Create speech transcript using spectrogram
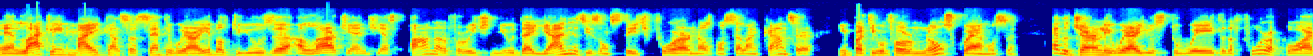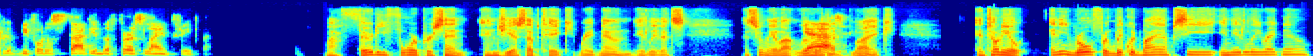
And luckily, in my cancer center, we are able to use a, a large NGS panel for each new diagnosis on stage four non-small cell lung cancer in particular for non-squamous. And generally, we are used to wait the full report before starting the first line treatment. Wow, 34% NGS uptake right now in Italy. That's that's certainly a lot lower yes. than you'd like. Antonio, any role for liquid biopsy in Italy right now?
